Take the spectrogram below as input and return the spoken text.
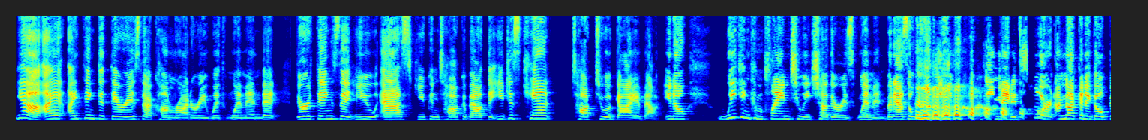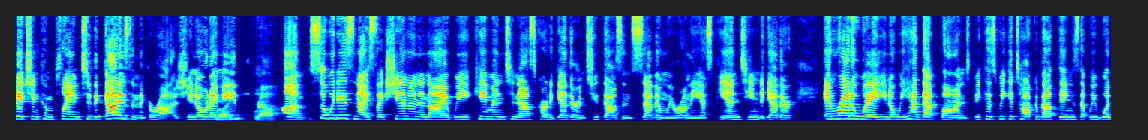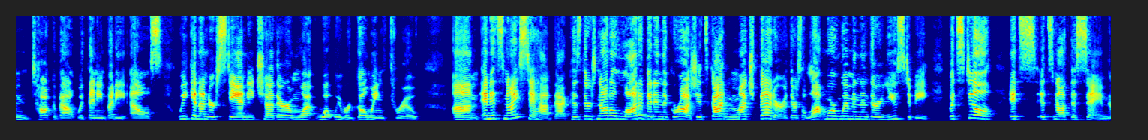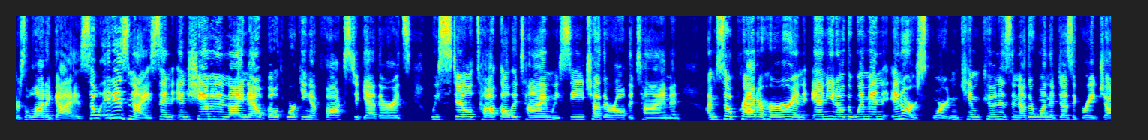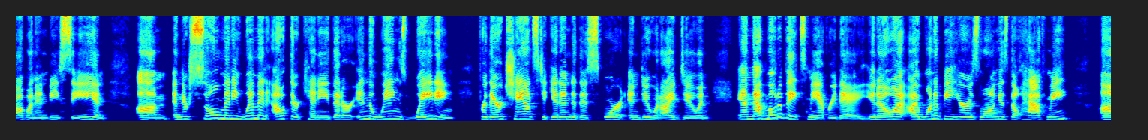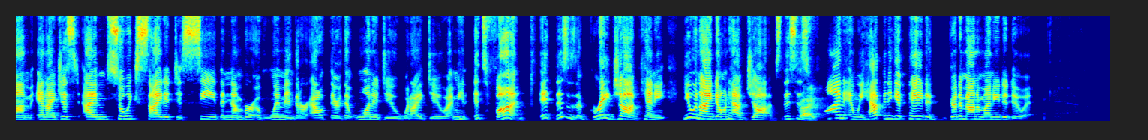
Yeah, I I think that there is that camaraderie with women that there are things that you ask, you can talk about that you just can't talk to a guy about. You know, we can complain to each other as women, but as a woman dominated sport, I'm not going to go bitch and complain to the guys in the garage. You know what I right. mean? Yeah. Um, so it is nice. Like Shannon and I, we came into NASCAR together in 2007. We were on the ESPN team together. And right away, you know, we had that bond because we could talk about things that we wouldn't talk about with anybody else. We can understand each other and what what we were going through. Um, and it's nice to have that because there's not a lot of it in the garage. It's gotten much better. There's a lot more women than there used to be, but still, it's it's not the same. There's a lot of guys, so it is nice. And and Shannon and I now both working at Fox together. It's we still talk all the time. We see each other all the time, and I'm so proud of her and and you know the women in our sport. And Kim Coon is another one that does a great job on NBC. And um, and there's so many women out there, Kenny, that are in the wings waiting for their chance to get into this sport and do what I do. And and that motivates me every day. You know, I, I want to be here as long as they'll have me. Um, and I just, I'm so excited to see the number of women that are out there that want to do what I do. I mean, it's fun. It, this is a great job, Kenny. You and I don't have jobs. This is right. fun, and we happen to get paid a good amount of money to do it.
